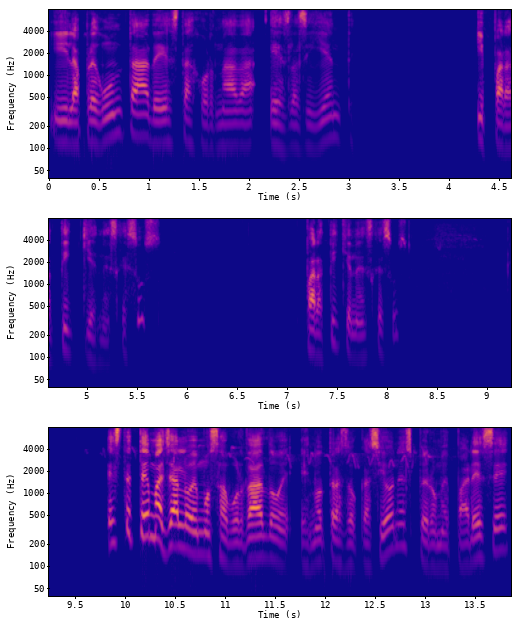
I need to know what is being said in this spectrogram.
Y la pregunta de esta jornada es la siguiente. ¿Y para ti quién es Jesús? ¿Para ti quién es Jesús? Este tema ya lo hemos abordado en otras ocasiones, pero me parece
